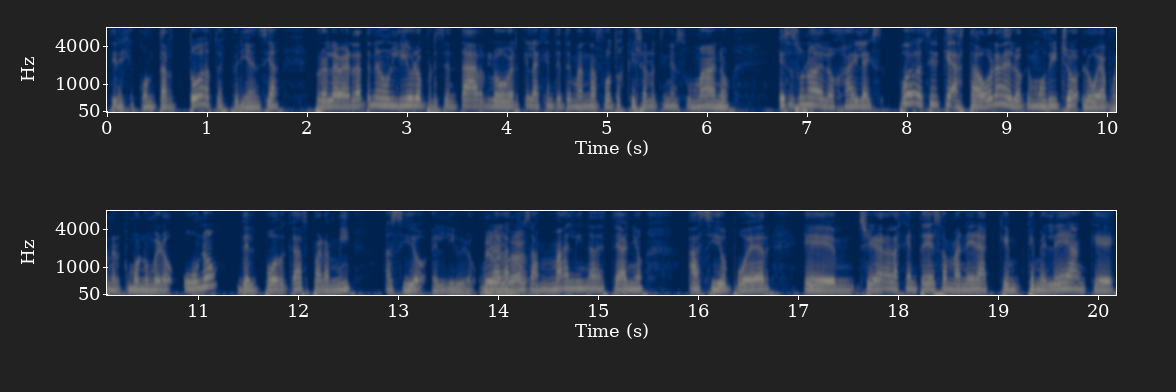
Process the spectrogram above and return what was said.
tienes que contar toda tu experiencia, pero la verdad tener un libro, presentarlo, ver que la gente te manda fotos que ya lo tiene en su mano, ese es uno de los highlights. Puedo decir que hasta ahora de lo que hemos dicho lo voy a poner como número uno del podcast para mí ha sido el libro. ¿De Una de las cosas más lindas de este año ha sido poder eh, llegar a la gente de esa manera, que, que me lean, que,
